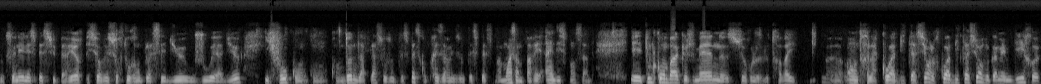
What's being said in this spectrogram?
Donc ce n'est une espèce supérieure, puis si on veut surtout remplacer Dieu ou jouer à Dieu, il faut qu'on qu qu donne de la place aux autres espèces, qu'on préserve les autres espèces moi, ça me paraît indispensable. Et tout le combat que je mène sur le, le travail entre la cohabitation. Alors cohabitation veut quand même dire euh,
